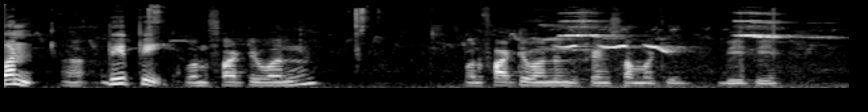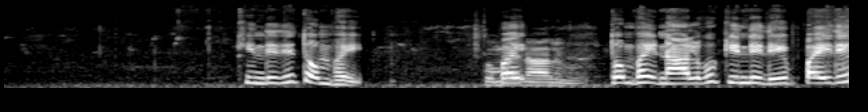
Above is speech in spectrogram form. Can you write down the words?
one BP one forty one one forty one ఉంది ఫ్రెండ్స్ అమ్మకి బీపీ కిందిది తొంభై. తొంభై నాలుగు. తొంభై నాలుగు కిందిది పైది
